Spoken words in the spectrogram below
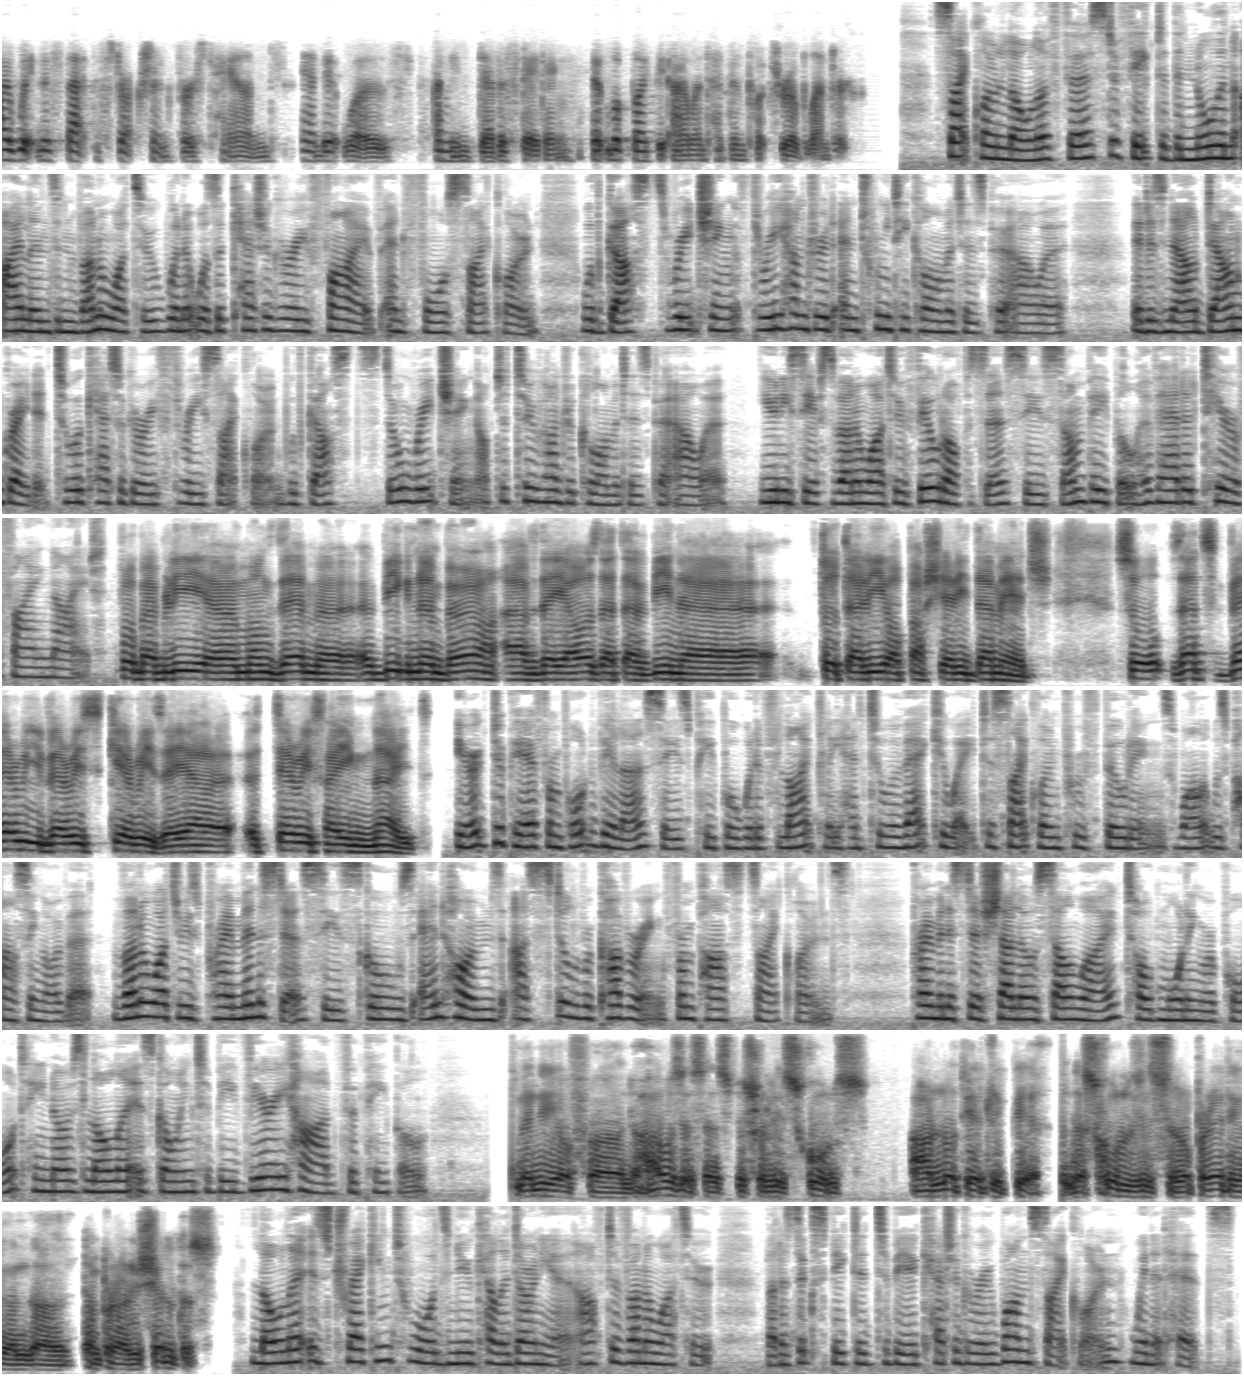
I witnessed that destruction firsthand, and it was, I mean, devastating. It looked like the island had been put through a blender. Cyclone Lola first affected the northern islands in Vanuatu when it was a Category 5 and 4 cyclone, with gusts reaching 320 kilometres per hour. It is now downgraded to a Category 3 cyclone, with gusts still reaching up to 200 kilometres per hour. UNICEF's Vanuatu field officer says some people have had a terrifying night. Probably uh, among them, uh, a big number of the houses that have been uh, totally or partially damaged. So that's very, very scary. They are a terrifying night. Eric Durpaire from Port Vila says people would have likely had to evacuate to cyclone proof buildings while it was passing over. Vanuatu's Prime Minister says schools and homes are still recovering from past cyclones. Prime Minister Charlot Salwai told Morning Report he knows Lola is going to be very hard for people. Many of uh, the houses, and especially schools, are not yet repaired. The school is still operating on the temporary shelters. Lola is tracking towards New Caledonia after Vanuatu, but is expected to be a Category 1 cyclone when it hits.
